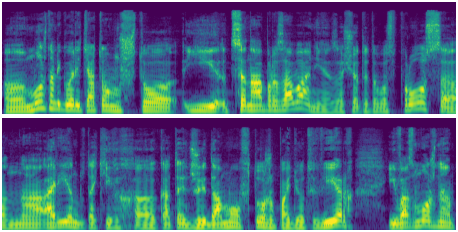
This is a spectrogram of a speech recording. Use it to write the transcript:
э, можно ли говорить о том, что и ценообразование за счет этого спроса на аренду таких коттеджей и домов тоже пойдет вверх, и, возможно,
